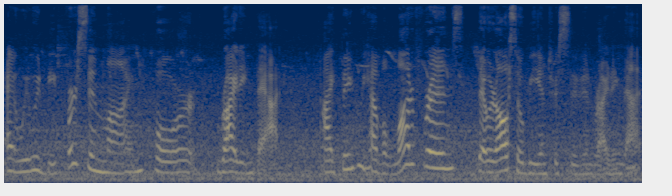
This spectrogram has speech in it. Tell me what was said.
and we would be first in line for riding that. I think we have a lot of friends that would also be interested in riding that.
